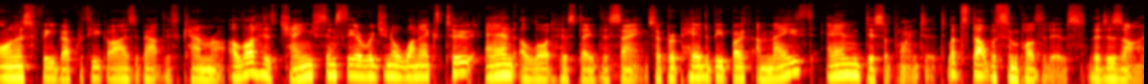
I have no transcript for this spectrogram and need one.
honest feedback with you guys about this camera. A lot has changed since the original One X2 and a lot has stayed the same, so prepare to be both amazed and disappointed. Let's start with some positives. The design.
